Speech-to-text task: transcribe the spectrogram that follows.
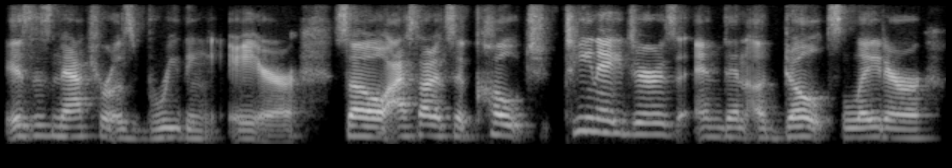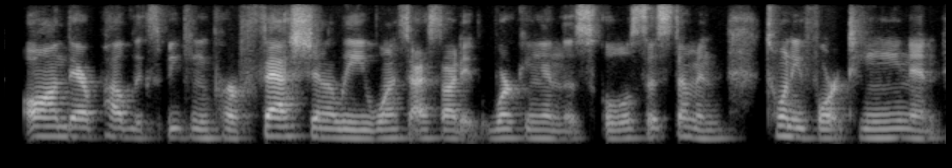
it's as natural as breathing air. So I started to coach teenagers and then adults later on their public speaking professionally once I started working in the school system in 2014 and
